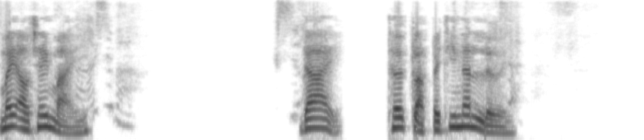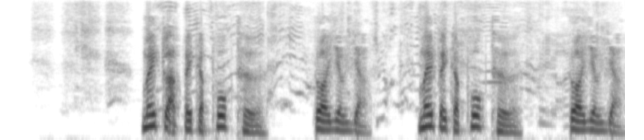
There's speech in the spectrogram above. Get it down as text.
ไม่เอาใช่ไหม ได้ เธอกลับไปที่นั่นเลย ไม่กลับไปกับพวกเธอปล่อยยาวๆไม่ไปกับพวกเธอปล่อยยาว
